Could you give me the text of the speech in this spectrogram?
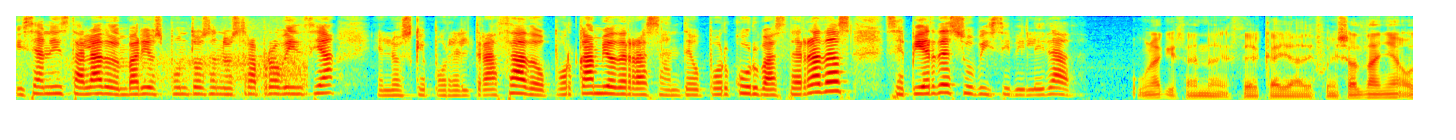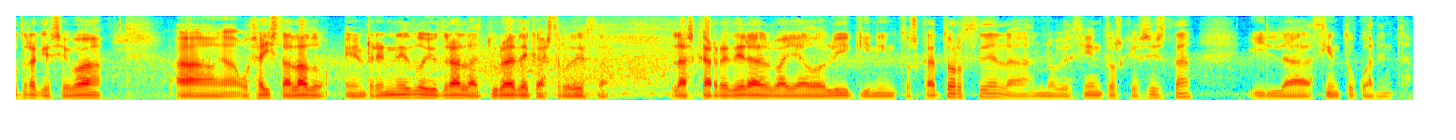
y se han instalado en varios puntos de nuestra provincia en los que por el trazado, por cambio de rasante o por curvas cerradas se pierde su visibilidad. Una que está cerca ya de Fuensaldaña, otra que se va o se ha instalado en Renedo y otra a la altura de Castrodeza las carreteras Valladolid 514, la 900 que es esta y la 140.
